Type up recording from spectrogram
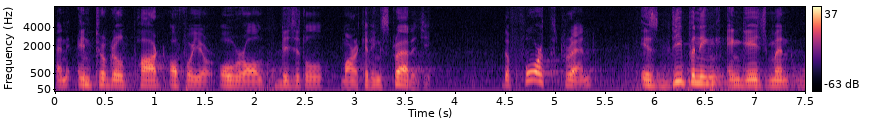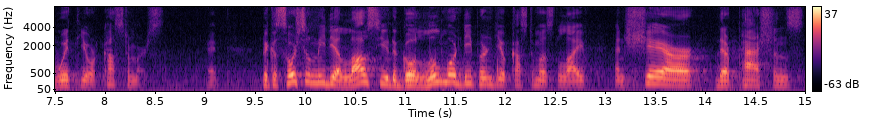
an integral part of your overall digital marketing strategy. The fourth trend is deepening engagement with your customers. Okay? Because social media allows you to go a little more deeper into your customer's life and share their passions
